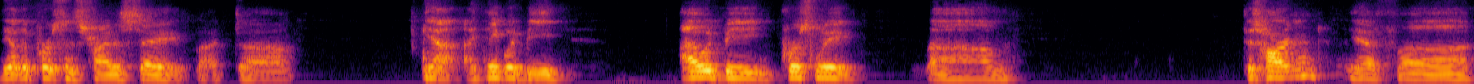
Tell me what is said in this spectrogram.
the other person's trying to say. But uh, yeah, I think would be, I would be personally um, disheartened if, uh,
